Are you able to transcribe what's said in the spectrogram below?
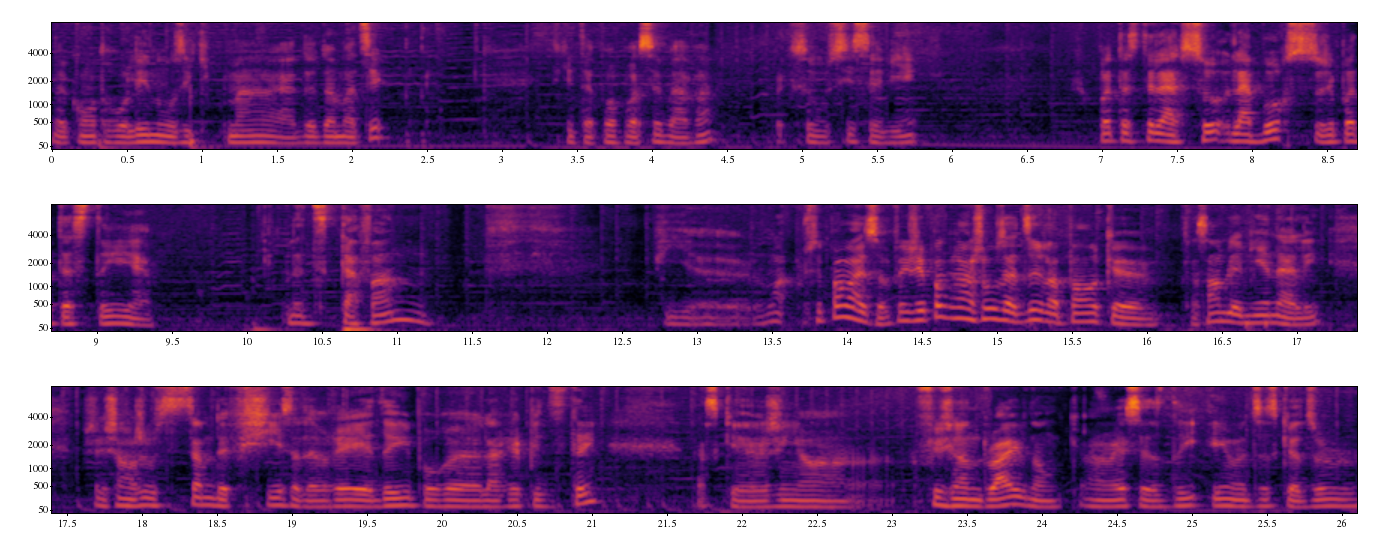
de contrôler nos équipements de domotique, ce qui n'était pas possible avant. Ça aussi, c'est bien. Pas testé la, bourse, j'ai pas testé euh, le dictaphone. Puis, euh, c'est pas mal ça. Fait que j'ai pas grand chose à dire à part que ça semble bien aller. J'ai changé au système de fichiers, ça devrait aider pour euh, la rapidité. Parce que j'ai un Fusion Drive, donc un SSD et un disque dur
